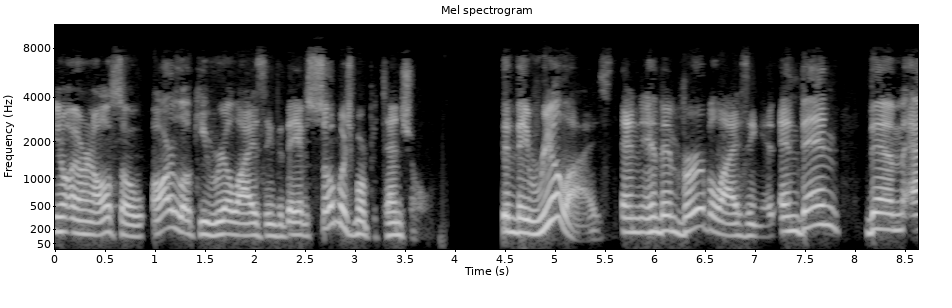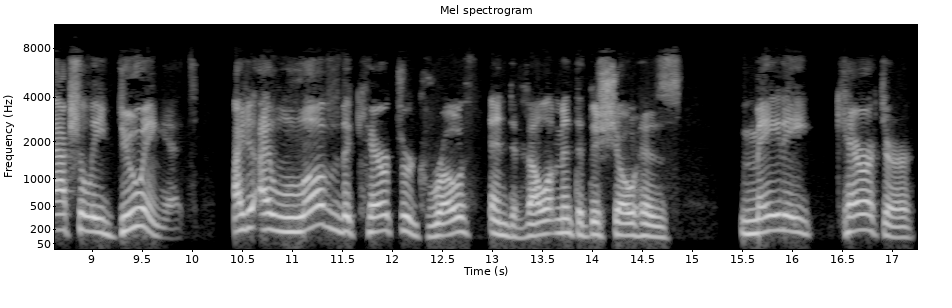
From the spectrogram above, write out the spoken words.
you know and also our Loki realizing that they have so much more potential than they realized and and then verbalizing it and then them actually doing it. I I love the character growth and development that this show has made a character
